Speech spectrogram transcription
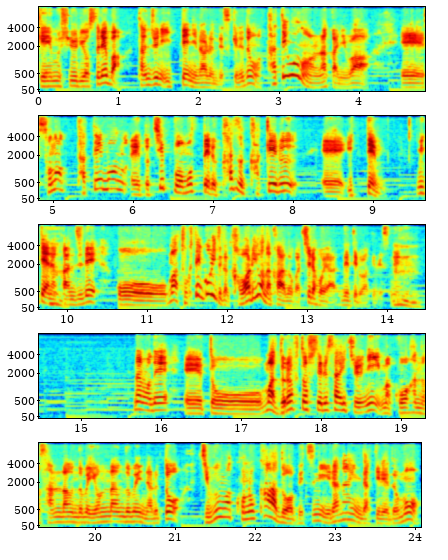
ゲーム終了すれば単純に1点になるんですけれども建物の中には、えーその建物、えー、とチップを持ってる数かける、えー1点みたいな感じで、こうまあ、得点効率が変わるようなカードがちらほや出てるわけですね。うんなので、えっ、と、まあ、ドラフトしてる最中に、まあ、後半の3ラウンド目、4ラウンド目になると、自分はこのカードは別にいらないんだけれども、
